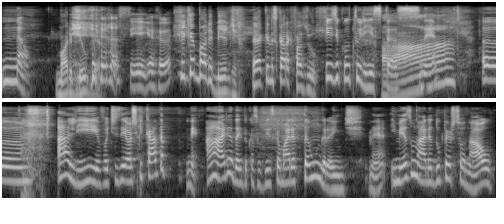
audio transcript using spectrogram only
Não. Bodybuilder. Sei, aham. O que, que é bodybuilding? é aqueles caras que fazem o. Fisiculturistas, né? Ah, Ahn, ali, eu vou te dizer, eu acho que cada. Né, a área da educação física é uma área tão grande, né? E mesmo na área do personal,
